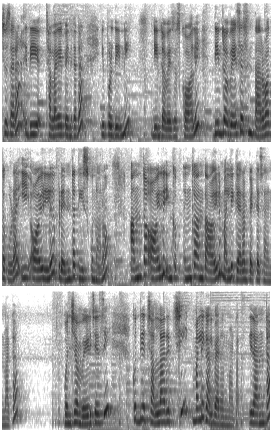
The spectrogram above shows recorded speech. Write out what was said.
చూసారా? ఇది చల్లగా అయిపోయింది కదా? ఇప్పుడు దీన్ని దీంట్లో వేసేసుకోవాలి. దీంట్లో వేసేసిన తర్వాత కూడా ఈ ఆయిల్ ఇప్పుడు ఎంత తీసుకున్నానో అంత ఆయిల్ ఇంకా ఇంకా అంత ఆయిల్ మళ్ళీ గరం పెట్టేశాను అనమాట కొంచెం వేడి చేసి కొద్దిగా చల్లారిచ్చి మళ్ళీ కలిపాను అనమాట ఇదంతా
